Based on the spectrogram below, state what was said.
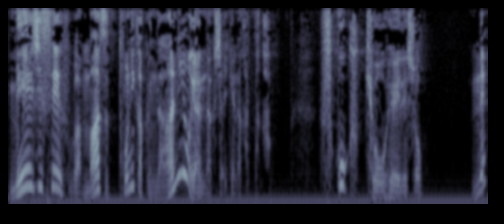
明治政府はまずとにかく何をやんなくちゃいけなかったか。富国強兵でしょ？ね？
